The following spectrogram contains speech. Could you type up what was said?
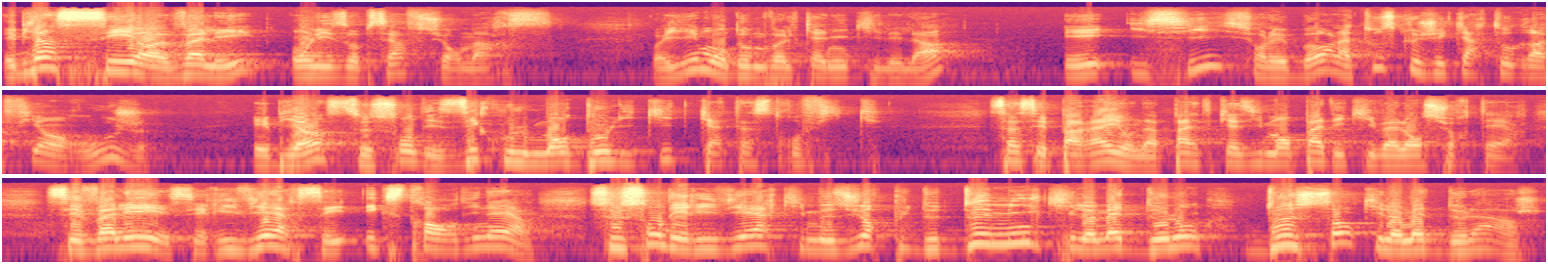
Eh bien, ces euh, vallées, on les observe sur Mars. Vous voyez, mon dôme volcanique, il est là. Et ici, sur les bords, là, tout ce que j'ai cartographié en rouge, eh bien, ce sont des écoulements d'eau liquide catastrophiques. Ça, c'est pareil, on n'a quasiment pas d'équivalent sur Terre. Ces vallées, ces rivières, c'est extraordinaire. Ce sont des rivières qui mesurent plus de 2000 km de long, 200 km de large.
